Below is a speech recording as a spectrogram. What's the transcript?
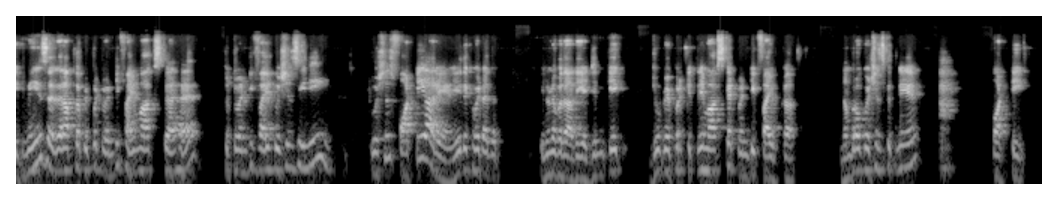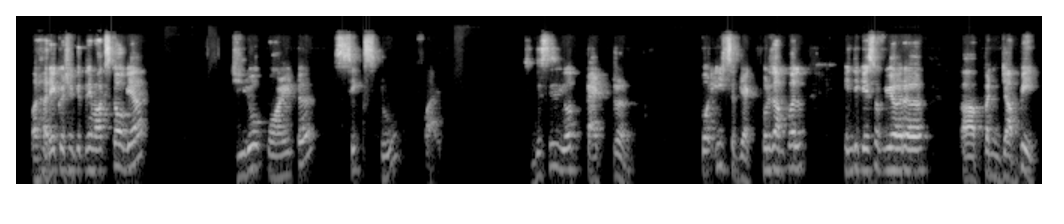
it means अगर आपका पेपर 25 मार्क्स का है तो 25 क्वेश्चन ही नहीं क्वेश्चंस 40 आ रहे हैं। ये देखो बेटा इन्होंने बता दिया जिनके जो पेपर कितने मार्क्स का 25 का। नंबर ऑफ़ क्वेश्चंस कितने हैं? 40 और हर एक क्वेश्चन कितने मार्क्स का हो गया? 0.625 so this is your pattern for each subject. For example in the case of your uh, uh, punjabi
